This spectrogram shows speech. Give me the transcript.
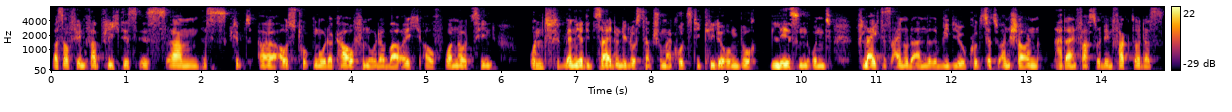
was auf jeden Fall Pflicht ist, ist ähm, das Skript äh, ausdrucken oder kaufen oder bei euch auf OneNote ziehen. Und wenn ihr die Zeit und die Lust habt, schon mal kurz die Gliederung durchlesen und vielleicht das ein oder andere Video kurz dazu anschauen, hat einfach so den Faktor, dass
